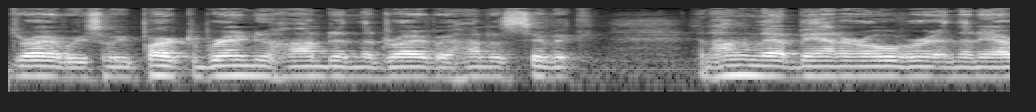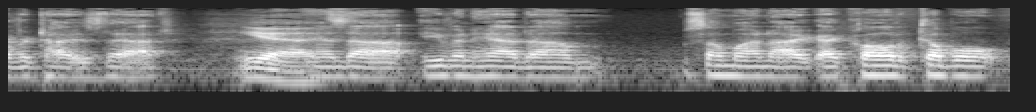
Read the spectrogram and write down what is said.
driveway. So we parked a brand new Honda in the driveway, Honda Civic, and hung that banner over, and then advertised that. Yeah, and uh, even had um, someone I, I called a couple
